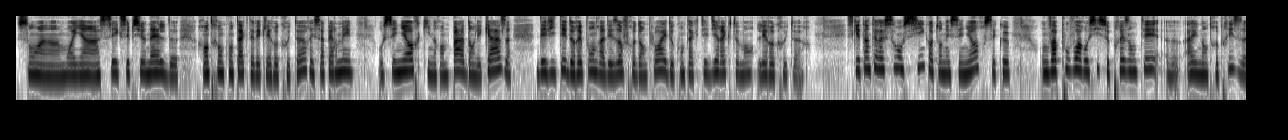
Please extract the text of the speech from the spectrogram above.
sont un moyen assez exceptionnel de rentrer en contact avec les recruteurs et ça permet aux seniors qui ne rentrent pas dans les cases d'éviter de répondre à des offres d'emploi et de contacter directement les recruteurs. Ce qui est intéressant aussi quand on est senior, c'est que on va pouvoir aussi se présenter euh, à une entreprise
